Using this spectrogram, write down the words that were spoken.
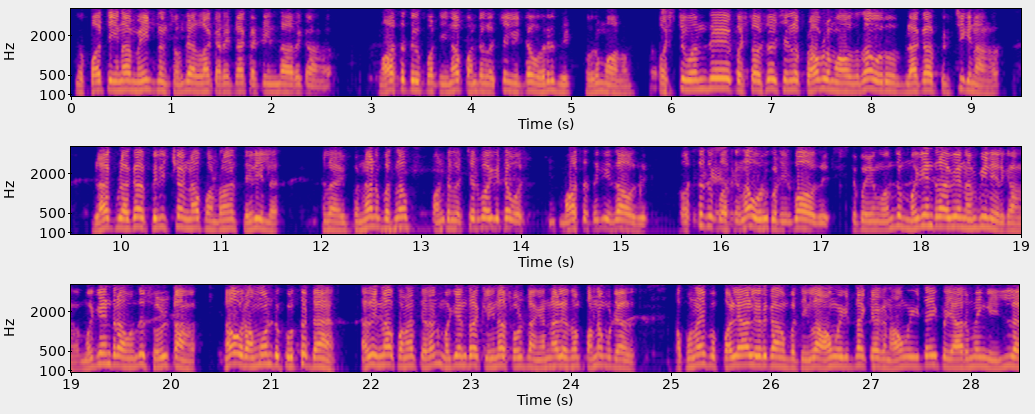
இப்போ பார்த்தீங்கன்னா மெயின்டெனன்ஸ் வந்து எல்லாம் கரெக்டாக கட்டின்னு தான் இருக்காங்க. மாசத்துக்கு பார்த்தீங்கன்னா பன்னெண்டு லட்சம் கிட்ட வருது வருமானம். ஃபர்ஸ்ட் வந்து ஃபர்ஸ்ட் அசோசியேஷன்ல ப்ராப்ளம் ஆகுதுதான் ஒரு ஒரு பிளாக்காக பிரிச்சுக்கினாங்க. பிளாக் பிளாக்காக பிரிச்சா என்ன பண்றாங்கன்னு தெரியல. இல்லை இப்போ என்னன்னு பார்த்தீங்கன்னா பன்னெண்டு லட்ச ரூபாய் கிட்ட மாசத்துக்கு இதாகுது. வருஷத்துக்கு பார்த்தீங்கன்னா ஒரு கோடி ரூபாய் ஆகுது. இப்போ இவங்க வந்து மகேந்திராவே நம்பின்னு இருக்காங்க. மகேந்திரா வந்து சொல்லிட்டாங்க. நான் ஒரு அமௌண்ட் கொடுத்துட்டேன். அது என்ன பண்ண தெரியல மகேந்திரா கிளீனாக சொல்லிட்டாங்க. என்னால எதுவும் பண்ண முடியாது. அப்போனா இப்போ பழைய ஆள் இருக்காங்க பார்த்தீங்களா அவங்க கிட்ட தான் கேட்கணும் அவங்க கிட்ட இப்போ யாருமே இங்கே இல்லை.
